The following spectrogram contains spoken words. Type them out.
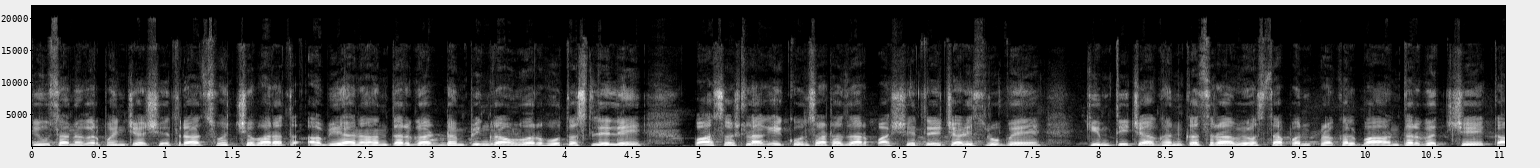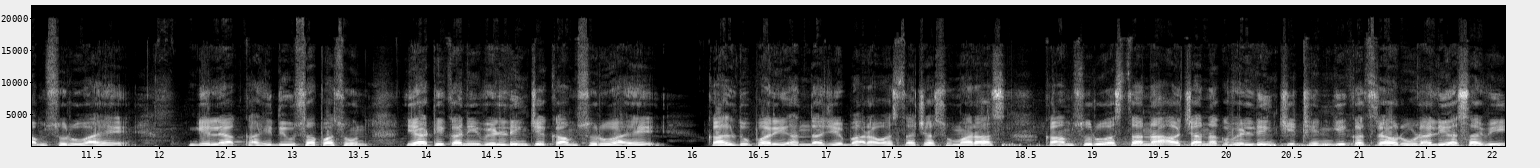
तिवसा नगरपंचायत क्षेत्रात स्वच्छ भारत अभियानाअंतर्गत डम्पिंग ग्राउंडवर होत असलेले पासष्ट लाख एकोणसाठ हजार पाचशे त्रेचाळीस रुपये किमतीच्या घनकचरा व्यवस्थापन प्रकल्पाअंतर्गतचे काम सुरू आहे. गेल्या काही दिवसापासून या ठिकाणी वेल्डिंगचे काम सुरू आहे. काल दुपारी अंदाजे बारा वाजताच्या सुमारास काम सुरू असताना अचानक वेल्डिंगची ठिणगी कचऱ्यावर उडाली असावी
